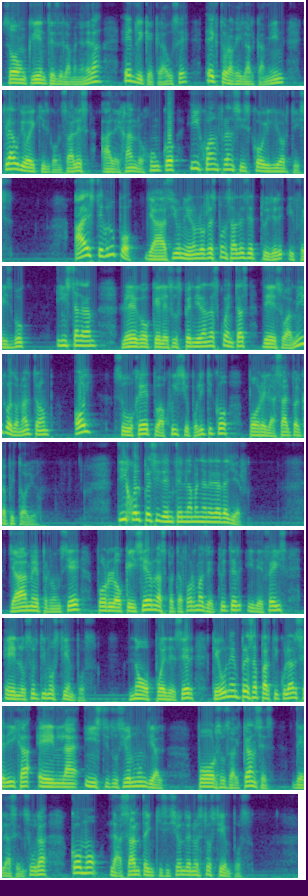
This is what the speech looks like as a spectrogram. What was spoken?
Son clientes de la mañanera Enrique Krause, Héctor Aguilar Camín, Claudio X González, Alejandro Junco y Juan Francisco Ili Ortiz. A este grupo ya se unieron los responsables de Twitter y Facebook, Instagram, luego que le suspendieran las cuentas de su amigo Donald Trump, hoy sujeto a juicio político por el asalto al Capitolio. Dijo el presidente en la mañanera de ayer, ya me pronuncié por lo que hicieron las plataformas de Twitter y de Face en los últimos tiempos. No puede ser que una empresa particular se erija en la institución mundial por sus alcances de la censura como la Santa Inquisición de nuestros tiempos.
